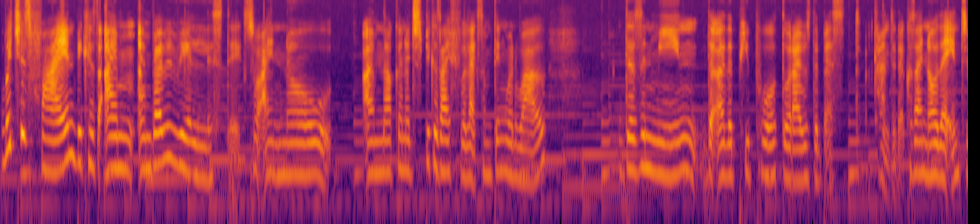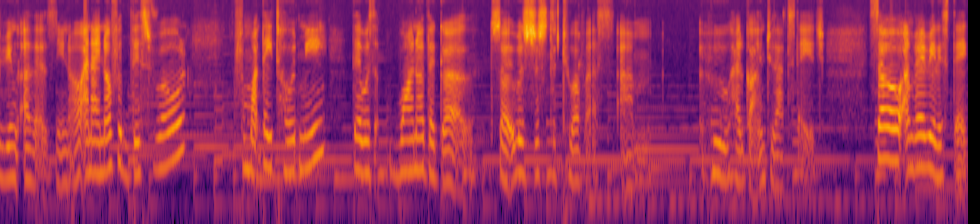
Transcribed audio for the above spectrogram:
which is fine because I'm I'm very realistic, so I know I'm not gonna just because I feel like something went well doesn't mean the other people thought I was the best candidate because I know they're interviewing others, you know, and I know for this role, from what they told me, there was one other girl, so it was just the two of us um, who had gotten to that stage. So I'm very realistic,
